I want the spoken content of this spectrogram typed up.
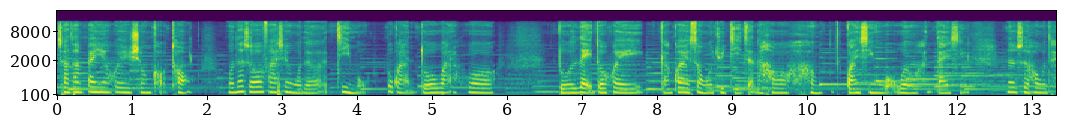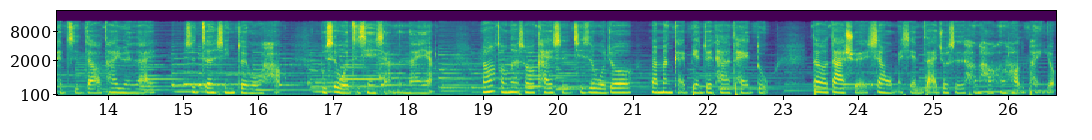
常常半夜会胸口痛。我那时候发现我的继母不管多晚或多累，都会赶快送我去急诊，然后很关心我，为我很担心。那时候我才知道，他原来。是真心对我好，不是我之前想的那样。然后从那时候开始，其实我就慢慢改变对他的态度。到了大学，像我们现在就是很好很好的朋友。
